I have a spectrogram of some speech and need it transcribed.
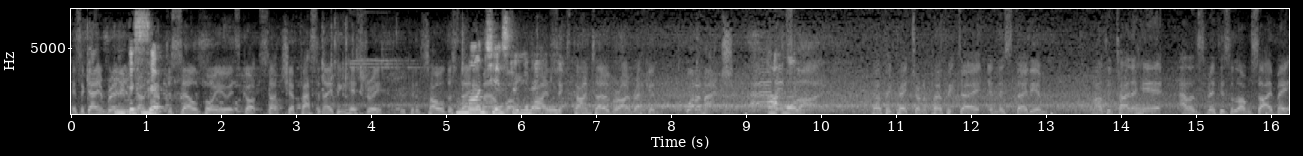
It's a game really this we don't have it. to sell for you. It's got such a fascinating history. We could have sold the stadium Manchester out, what, United. five, six times over, I reckon. What a match. And uh -oh. it's live. Perfect pitch on a perfect day in this stadium. Martin Tyler here. Alan Smith is alongside me.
